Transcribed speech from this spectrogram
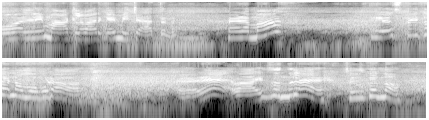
ఓన్లీ మాటల వరకే మీ చేతలు. మేడమ్మా స్పీకర్ నమ్మ కూడా. అరే వాయిస్ ఉందిలే. చూసుకుందాం.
